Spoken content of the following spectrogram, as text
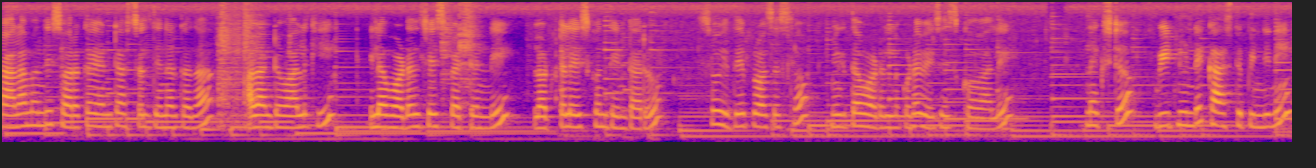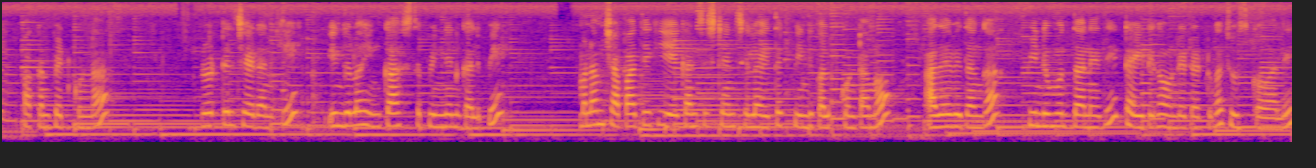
చాలామంది సొరకాయ అంటే అస్సలు తినరు కదా? అలాంటి వాళ్ళకి ఇలా వడలు చేసి పెట్టండి. లొట్టలు వేసుకొని తింటారు. సో ఇదే ప్రాసెస్లో మిగతా వడలను కూడా వేసేసుకోవాలి. నెక్స్ట్ వీటి నుండి కాస్త పిండిని పక్కన పెట్టుకున్న రొట్టెలు చేయడానికి ఇందులో ఇంకాస్త పిండిని కలిపి మనం చపాతీకి ఏ కన్సిస్టెన్సీలో అయితే పిండి కలుపుకుంటామో అదేవిధంగా పిండి ముద్ద అనేది టైట్గా ఉండేటట్టుగా చూసుకోవాలి.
